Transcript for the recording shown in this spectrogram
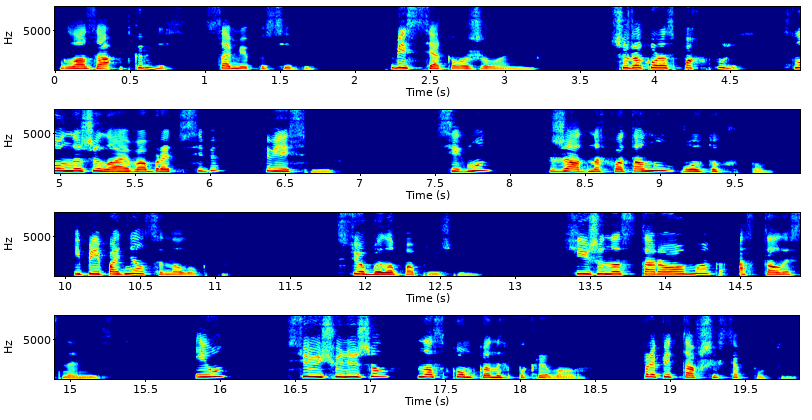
Глаза открылись сами по себе, без всякого желания. Широко распахнулись, словно желая вобрать в себя весь мир. Сигмон жадно хватанул воздух ртом и приподнялся на локте. Все было по-прежнему. Хижина старого мага осталась на месте, и он все еще лежал на скомканных покрывалах, пропитавшихся потом.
